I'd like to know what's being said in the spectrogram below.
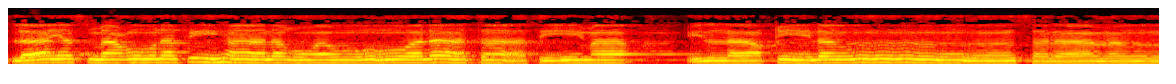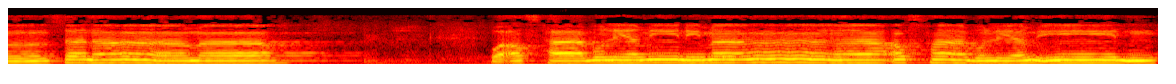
لا يسمعون فيها لغوا ولا تاثيما إلا قيلا سلاما سلاما. وأصحاب اليمين ما أصحاب اليمين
